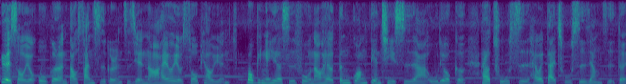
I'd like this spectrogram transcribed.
乐手有五个人到三十个人之间，然后还会有收票员、booking 的师傅，然后还有灯光电器师啊，五六个，还有厨师，还会带厨师这样子。对，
